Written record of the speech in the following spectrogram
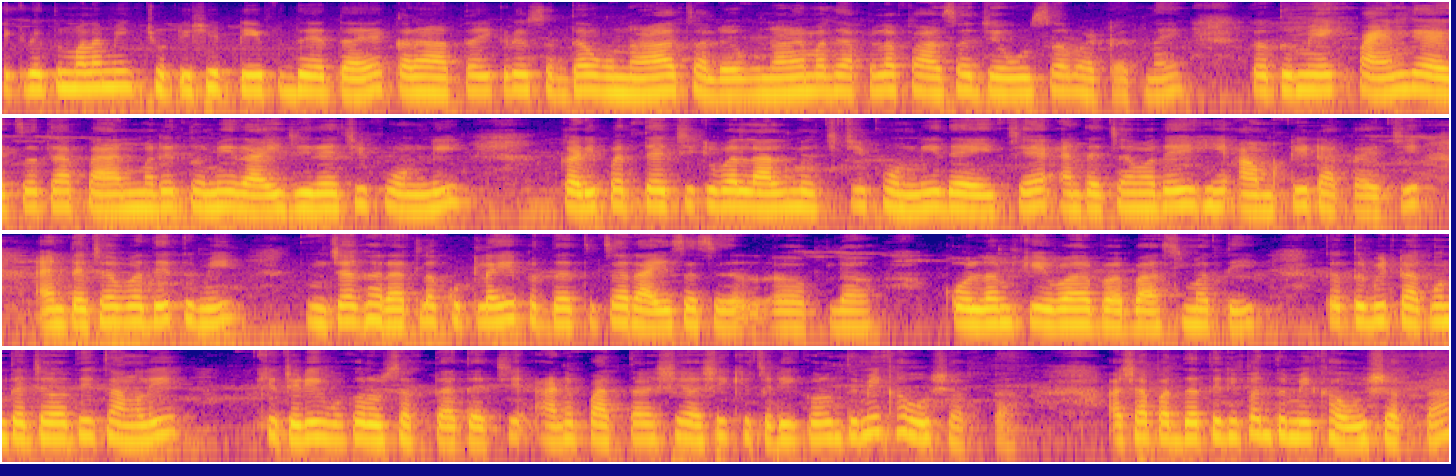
इकडे तुम्हाला मी एक छोटीशी टिप देत आहे. कारण आता इकडे सध्या उन्हाळा चालू आहे. उन्हाळ्यामध्ये आपल्याला फारसं जेवूसं वाटत नाही. तर तुम्ही एक पॅन घ्यायचं. त्या पॅनमध्ये तुम्ही राई जिऱ्याची फोडणी कढीपत्त्याची किंवा लाल मिरचीची फोडणी द्यायची आहे आणि त्याच्यामध्ये ही आमटी टाकायची. आणि त्याच्यामध्ये तुम्ही तुमच्या घरातला कुठल्याही पद्धतीचा राईस असेल आपलं कोलम किंवा ब बासमती तर तुम्ही टाकून त्याच्यावरती चांगली खिचडी करू शकता त्याची. आणि पातळशी अशी खिचडी करून तुम्ही खाऊ शकता. अशा पद्धतीने पण तुम्ही खाऊ शकता.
